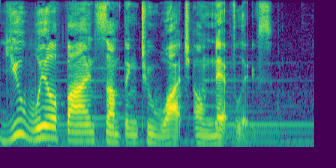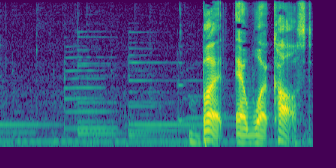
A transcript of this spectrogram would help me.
you will find something to watch on Netflix. But at what cost?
